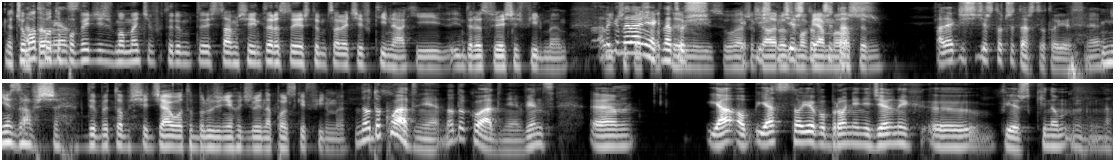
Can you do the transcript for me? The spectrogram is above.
Znaczy łatwo to Natomiast- powiedzieć w momencie, w którym ty sam się interesujesz tym, co leci w kinach i interesujesz się filmem. Ale generalnie jak na coś I słuchasz, jak idziesz, rozmawiamy o tym. Ale jak gdzieś idziesz, to czytasz, co to jest, nie? Nie zawsze. Gdyby to się działo, to by ludzie nie chodzili na polskie filmy. No dokładnie, no dokładnie, więc em, ja, ob, ja stoję w obronie niedzielnych, y, wiesz, kino, no,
